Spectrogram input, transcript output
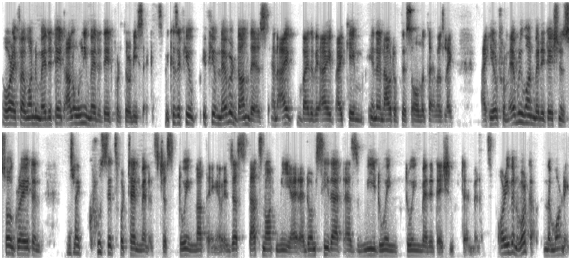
Or if I want to meditate, I'll only meditate for 30 seconds. Because if you if you've never done this, and I by the way, I, I came in and out of this all the time. I was like, I hear from everyone meditation is so great. And it's like, who sits for 10 minutes just doing nothing? I mean, just that's not me. I, I don't see that as me doing doing meditation for 10 minutes or even workout in the morning.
